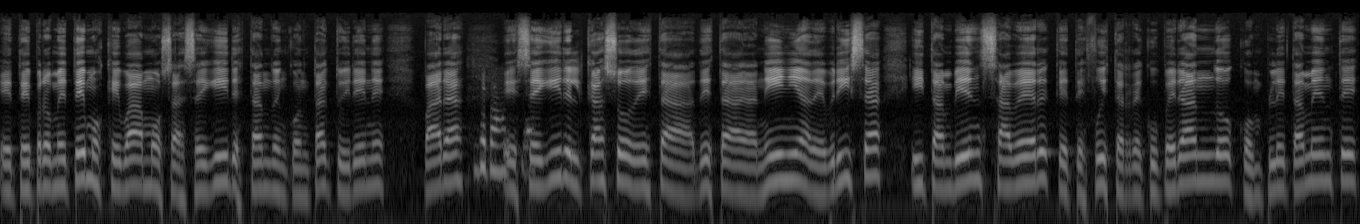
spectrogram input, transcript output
eh, te prometemos que vamos a seguir estando en contacto, Irene, para eh, seguir el caso de esta, de esta niña de Brisa y también saber que te fuiste recuperando completamente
